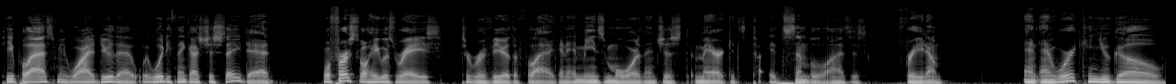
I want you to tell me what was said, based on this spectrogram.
people ask me why I do that, what do you think I should say, Dad? Well, first of all, he was raised to revere the flag, and it means more than just America. it symbolizes freedom. And and where can you go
